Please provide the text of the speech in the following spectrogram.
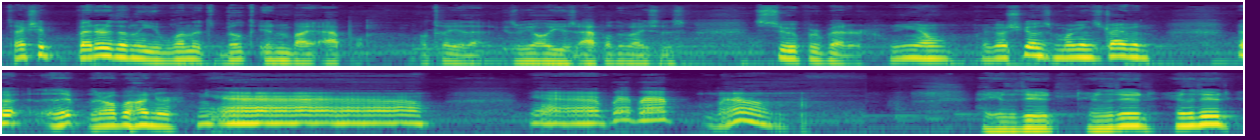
It's actually better than the one that's built in by Apple. I'll tell you that because we all use Apple devices. Super better. You know, there she goes. Morgan's driving. Uh, no, they're all behind her. Yeah, I hear the dude. Hear the dude. Hear the dude.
